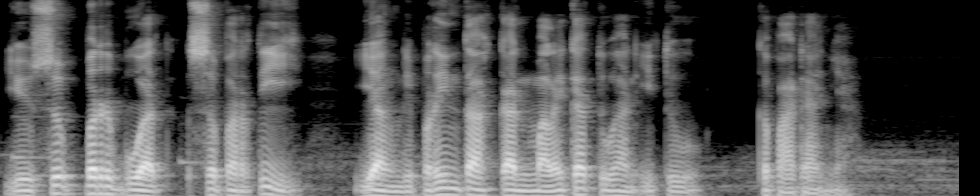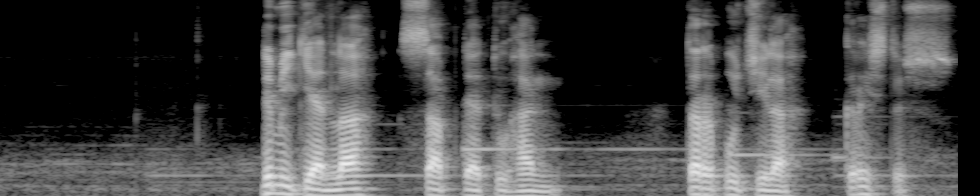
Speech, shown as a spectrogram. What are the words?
Yusuf berbuat seperti yang diperintahkan malaikat Tuhan itu kepadanya. Demikianlah sabda Tuhan. Terpujilah Kristus.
